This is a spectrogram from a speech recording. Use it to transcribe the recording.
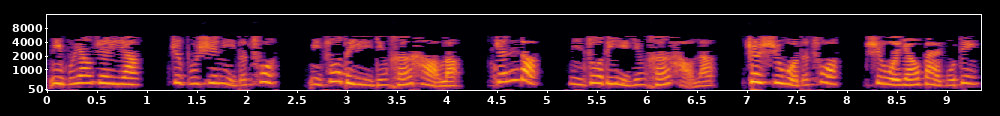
你不要这样，这不是你的错，你做的已经很好了，真的，你做的已经很好了。这是我的错，是我摇摆不定，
